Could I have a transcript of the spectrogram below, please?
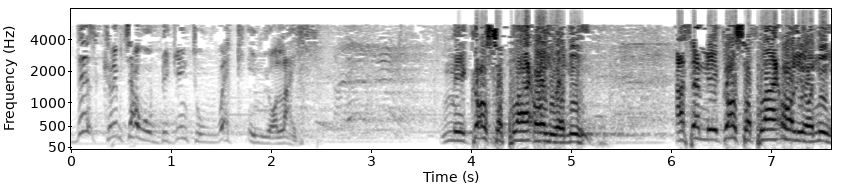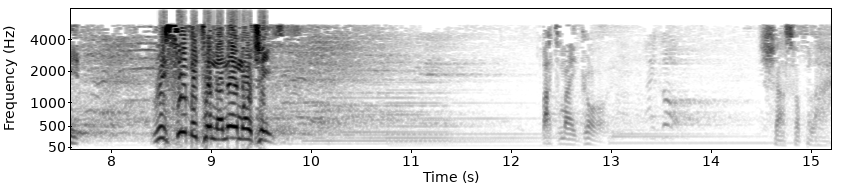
This scripture will begin to work in your life. May God supply all your need. I said, may God supply all your need. Receive it in the name of Jesus. But my God shall supply.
